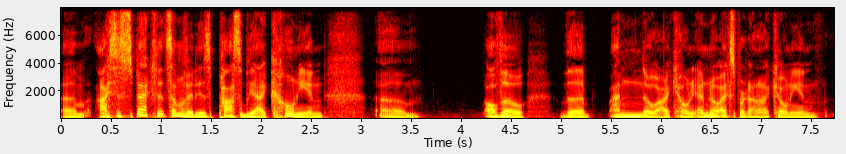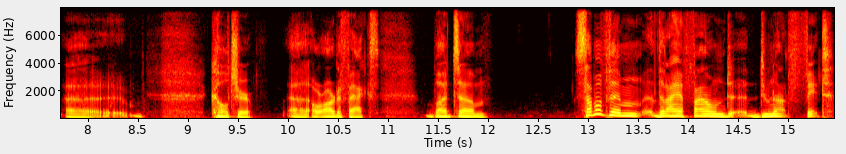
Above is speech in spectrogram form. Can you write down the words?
Um, I suspect that some of it is possibly Iconian, um, although the I'm no Iconian, I'm no expert on Iconian uh, culture uh, or artifacts, but um, some of them that I have found do not fit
